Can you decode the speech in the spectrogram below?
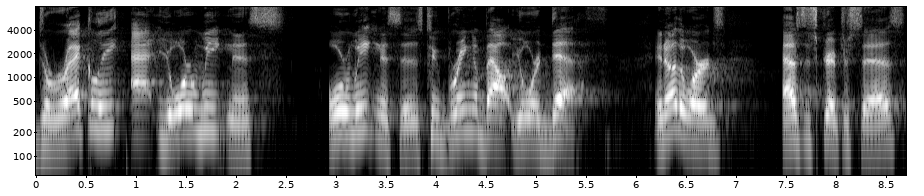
directly at your weakness or weaknesses to bring about your death. In other words, as the scripture says,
